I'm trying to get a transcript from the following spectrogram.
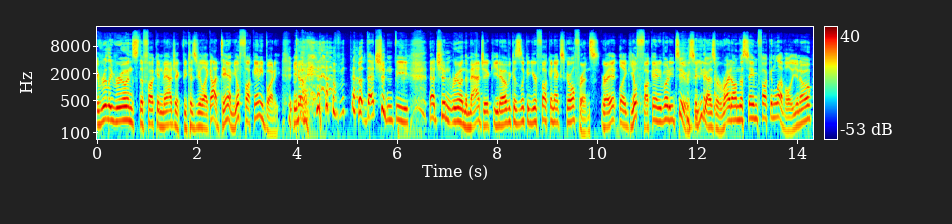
it really ruins the fucking magic because you're like, oh damn, you'll fuck anybody. You know, that shouldn't be that shouldn't ruin the magic. You know, because look at your fucking ex girlfriends, right? Like you'll fuck anybody too. So you guys are right on the same fucking level. You know,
